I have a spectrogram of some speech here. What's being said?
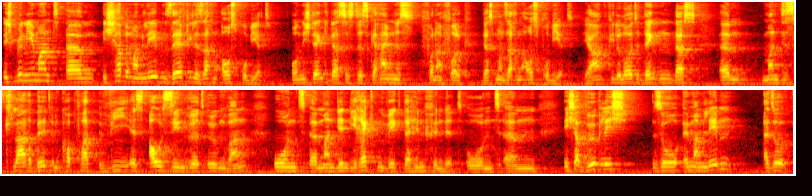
Ich bin jemand, ähm, ich habe in meinem Leben sehr viele Sachen ausprobiert. Und ich denke, das ist das Geheimnis von Erfolg, dass man Sachen ausprobiert. Ja? Viele Leute denken, dass ähm, man dieses klare Bild im Kopf hat, wie es aussehen wird irgendwann und äh, man den direkten Weg dahin findet. Und ähm, ich habe wirklich so in meinem Leben, also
